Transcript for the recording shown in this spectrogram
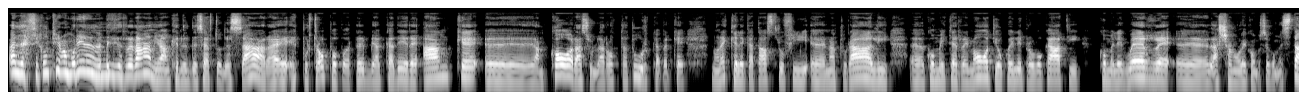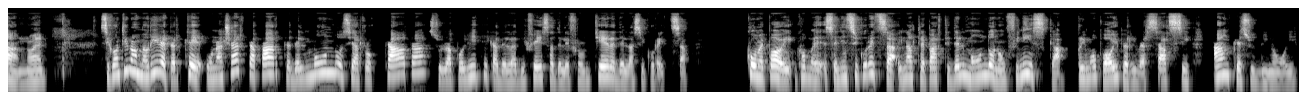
Allora, si continua a morire nel Mediterraneo, anche nel deserto del Sahara e e purtroppo potrebbe accadere anche, ehm, ancora sulla rotta turca, perché non è che le catastrofi, ehm, naturali, ehm, come i terremoti o quelli provocati come le guerre, ehm, lasciano le cose come stanno, eh. Si continua a morire perché una certa parte del mondo si è arroccata sulla politica della difesa delle frontiere e della sicurezza. Come poi come se l'insicurezza in altre parti del mondo non finisca prima o poi per riversarsi anche su di noi.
